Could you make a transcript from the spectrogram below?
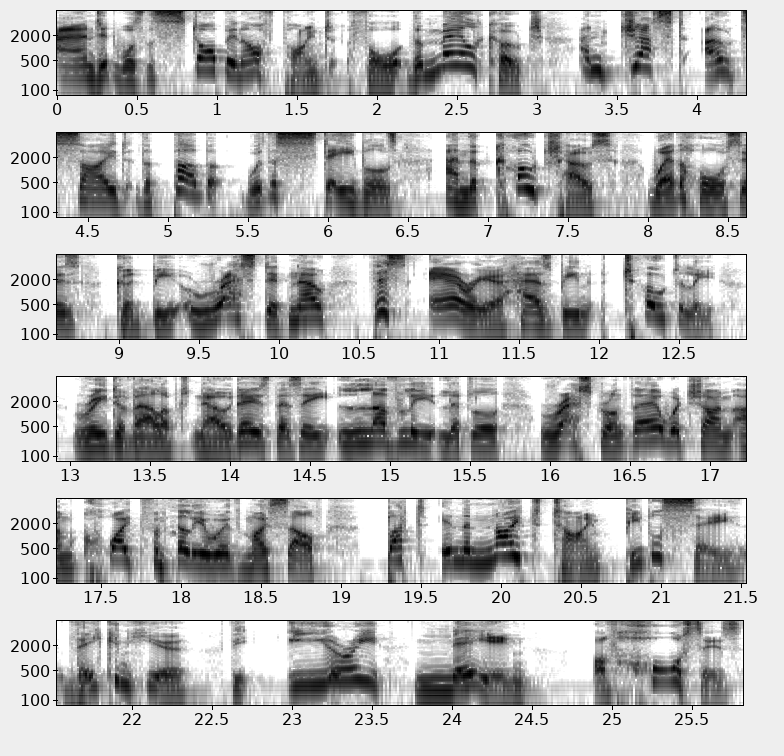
and it was the stopping off point for the mail coach. And just outside the pub were the stables and the coach house where the horses could be rested. Now, this area has been totally redeveloped nowadays. There's a lovely little restaurant there, which I'm, I'm quite familiar with myself. But in the night time, people say they can hear the eerie neighing of horses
